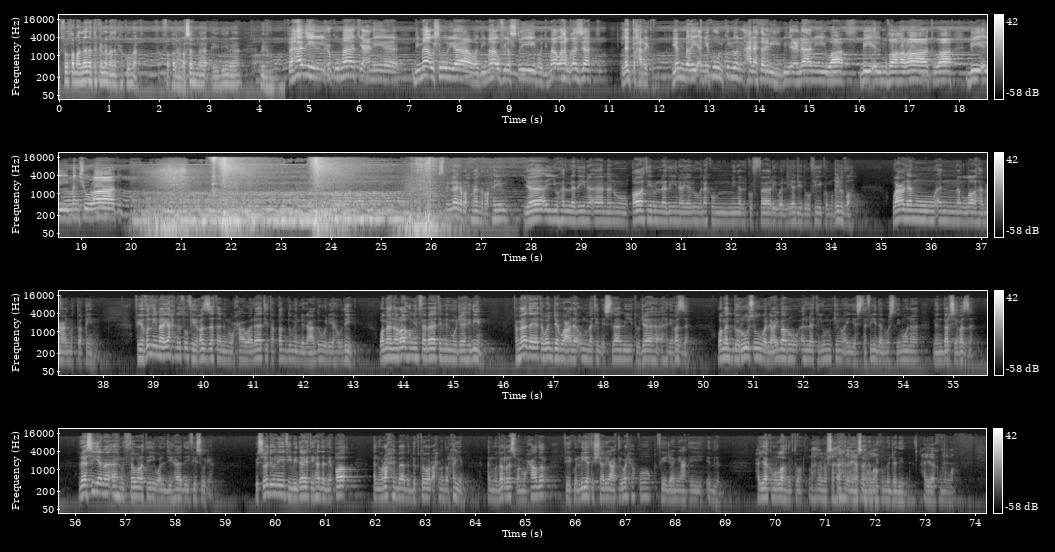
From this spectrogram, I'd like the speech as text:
دكتور طبعا لا نتكلم عن الحكومات فقد نعم. غسلنا أيدينا منهم. فهذه الحكومات يعني دماء سوريا ودماء فلسطين ودماء أهل غزة لن تحركهم. ينبغي أن يكون كل على ثغره بالإعلام وبالمظاهرات وبالمنشورات. بسم الله الرحمن الرحيم. يا أيها الذين آمنوا قاتلوا الذين يلونكم من الكفار وليجدوا فيكم غلظة واعلموا أن الله مع المتقين في ظل ما يحدث في غزة من محاولات تقدم للعدو اليهودي وما نراه من ثبات للمجاهدين فماذا يتوجب على أمة الإسلام تجاه أهل غزة؟ وما الدروس والعبر التي يمكن أن يستفيد المسلمون من درس غزة؟ لا سيما أهل الثورة والجهاد في سوريا. يسعدني في بداية هذا اللقاء أن أرحب بالدكتور أحمد الحيم المدرس والمحاضر في كلية الشريعة والحقوق في جامعة إدلب. حياكم الله دكتور. أهلا وسهلا أهلا وسهلا الله. بكم من جديد. حياكم الله.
